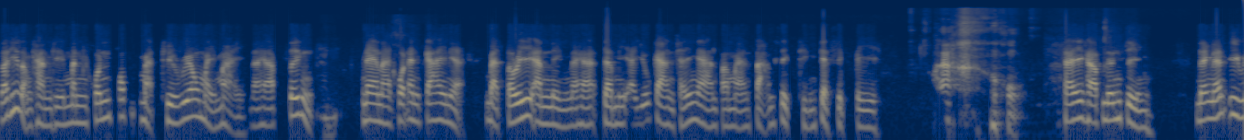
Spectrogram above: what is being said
และที่สำคัญคือมันค้นพบแมทเทียลใหม่ ๆ นะครับ ซึ่งในอนาคตอันใกล้เนี่ยแบตเตอรี่อันหนึ่งนะฮะจะมีอายุการใช้งานประมาณ30-70ถึงปีใช่ครับเรื่องจริง ดังนั้น EV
